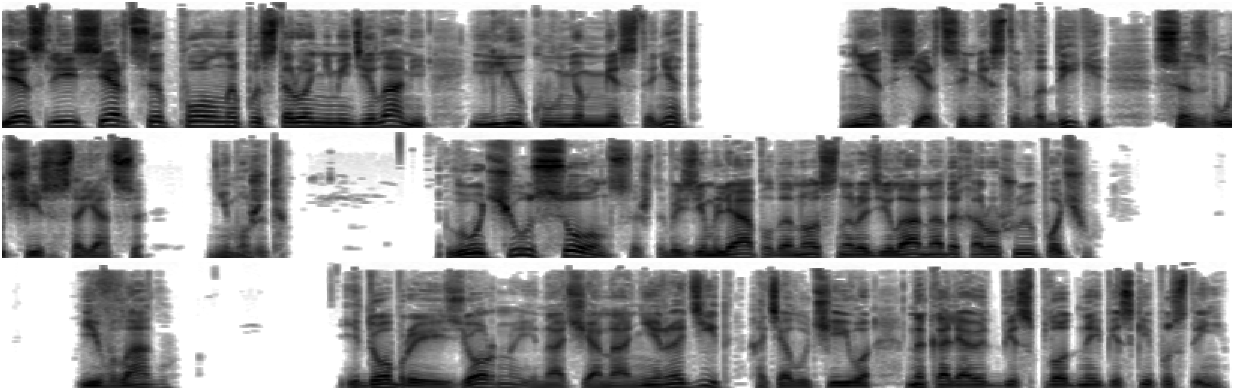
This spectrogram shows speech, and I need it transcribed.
Если сердце полно посторонними делами и люку в нем места нет, нет в сердце места владыки, созвучие состояться не может. Лучу солнца, чтобы земля плодоносно родила, надо хорошую почву и влагу, и добрые зерна, иначе она не родит, хотя лучи его накаляют бесплодные пески пустыни.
